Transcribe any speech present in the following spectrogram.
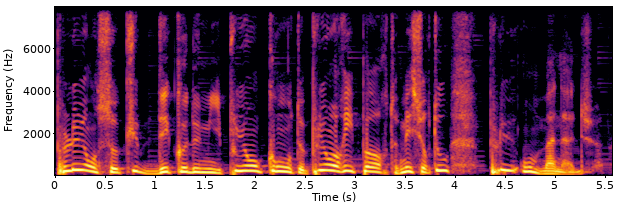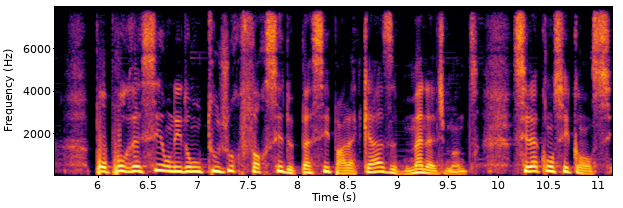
plus on s'occupe d'économie, plus on compte, plus on reporte, mais surtout, plus on manage. Pour progresser, on est donc toujours forcé de passer par la case management. C'est la conséquence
